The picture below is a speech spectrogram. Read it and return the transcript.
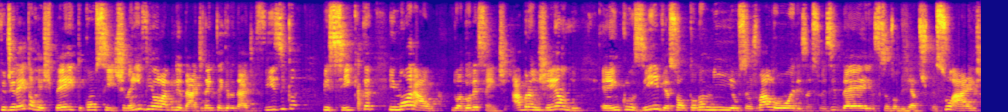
que o direito ao respeito consiste na inviolabilidade da integridade física, psíquica e moral do adolescente, abrangendo é, inclusive a sua autonomia, os seus valores, as suas ideias, seus objetos pessoais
